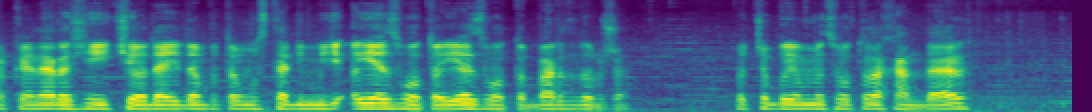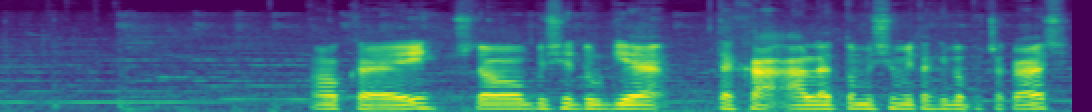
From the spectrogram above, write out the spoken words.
Okej, na razie nie ci odejdą, potem ustalimy. O, jest złoto, jest złoto, bardzo dobrze. Potrzebujemy złoto na handel. Okej, przydałoby się drugie TH, ale to musimy tak chwilę poczekać.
